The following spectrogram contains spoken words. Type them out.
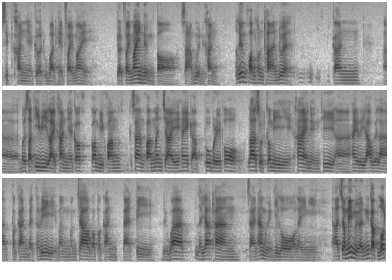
40 คันเนี่ยเกิดอุบัติเหตุไฟไหม้ เกิดไฟไหม้ 1 ต่อ 30,000 คัน เรื่องความทนทานด้วยการ บริษัท EV หลายคันเนี่ยก็ก็มีความสร้างความมั่นใจให้กับผู้บริโภค ล่าสุดก็มีค่ายหนึ่งที่ให้ระยะเวลาประกันแบตเตอรี่ บางบางเจ้าก็ประกัน 8 ปี หรือว่าระยะทาง150,000กิโลอะไรอย่างนี้ อาจจะไม่เหมือนกับรถ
